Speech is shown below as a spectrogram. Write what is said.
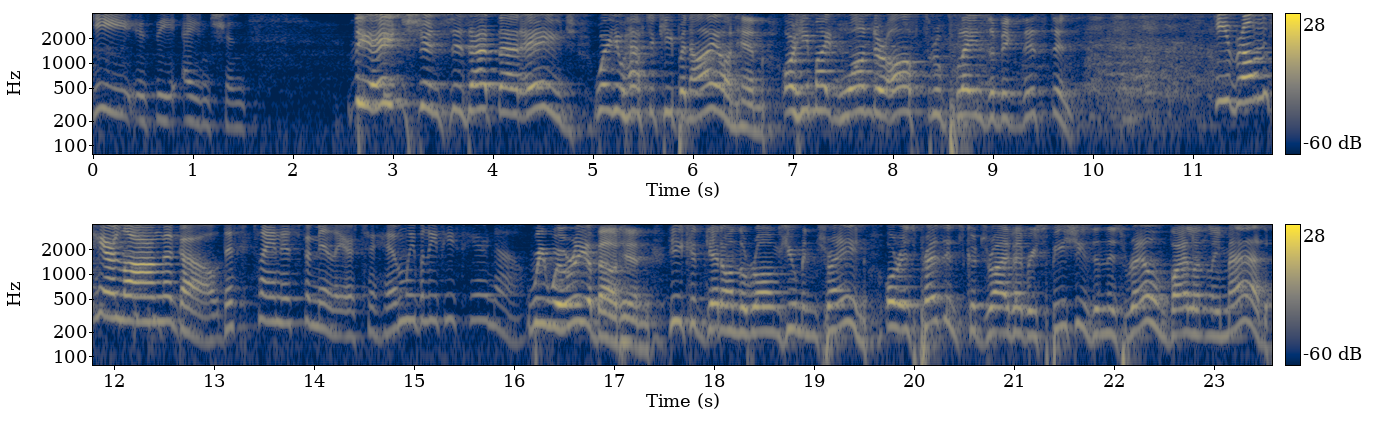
He is the ancients. The Ancients is at that age where you have to keep an eye on him, or he might wander off through planes of existence. He roamed here long ago. This plane is familiar to him. We believe he's here now. We worry about him. He could get on the wrong human train, or his presence could drive every species in this realm violently mad,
